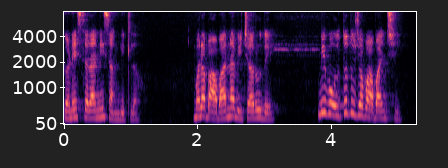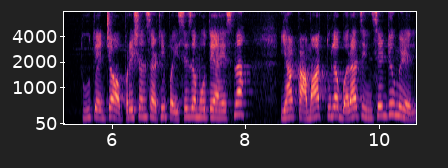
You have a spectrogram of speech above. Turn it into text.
गणेश सरांनी सांगितलं. मला बाबांना विचारू दे. मी बोलतो तुझ्या बाबांशी. तू त्यांच्या ऑपरेशनसाठी पैसे जमवते आहेस ना? ह्या कामात तुला बराच इन्सेंटिव्ह मिळेल.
